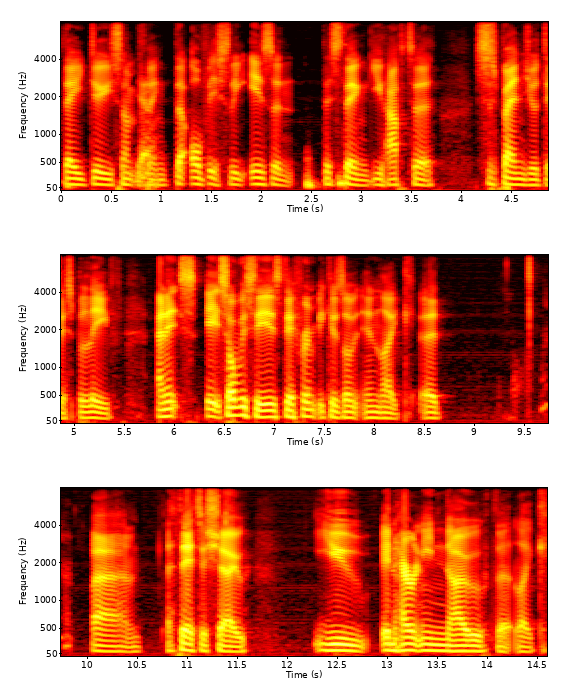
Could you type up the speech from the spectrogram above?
they do something that obviously isn't this thing, you have to suspend your disbelief. And it's it's obviously is different because in like a um, a theater show, you inherently know that like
